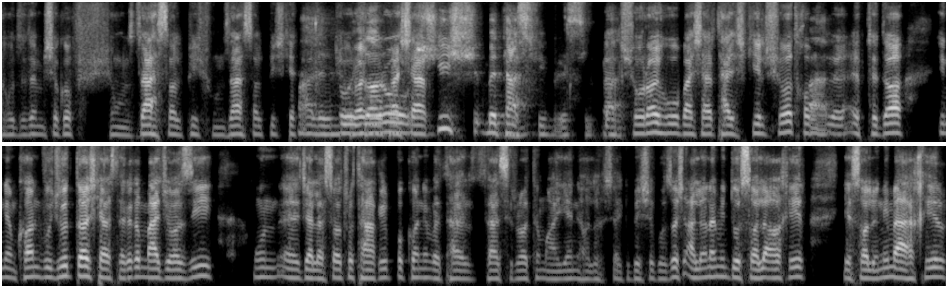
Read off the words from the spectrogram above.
حدود میشه گفت 16 سال پیش 15 سال پیش که بله 2006 به تصویب رسید بله. شورای حقوق بشر تشکیل شد خب بله. ابتدا این امکان وجود داشت که از طریق مجازی اون جلسات رو تعقیب بکنیم و تاثیرات معینی حالا اگه بشه گذاشت الان هم این دو سال اخیر یه سال و نیم اخیر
